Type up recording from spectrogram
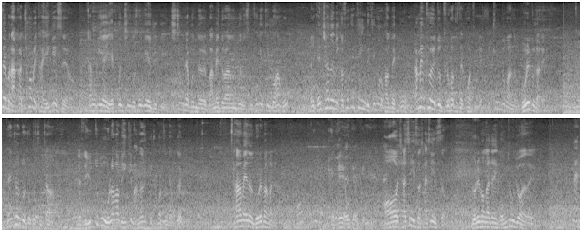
컨셉은 아까 처음에 다 얘기했어요. 짱비의 예쁜 친구 소개해주기. 시청자분들 마음에 들어하는 분 있으면 소개팅도 하고. 아니 괜찮으니까 소개팅 느낌으로 가도 되고 카멘터에도 들어가도 될 것 같은데. 춤도 가능, 노래도 잘해. 펜션도 좋고 진짜. 그래서 유튜브 올라가도 인기 많아질 것 같은데 오늘. 다음에는 노래방 가자. 오케이 오케이 오케이. 어 자신 있어 자신 있어. 노래방 가자니까 엄청 좋아하네. bạn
